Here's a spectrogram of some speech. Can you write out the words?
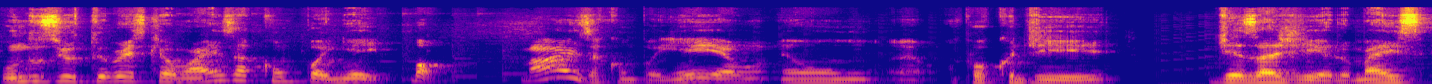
um dos youtubers que eu mais acompanhei, bom, mais acompanhei é um, é um, é um pouco de, de exagero, mas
